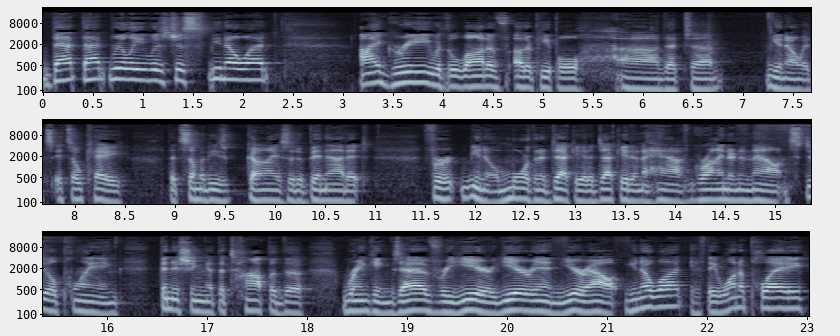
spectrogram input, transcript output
that that really was just, you know what? I agree with a lot of other people uh, that uh, you know, it's it's okay that some of these guys that have been at it for you know more than a decade, a decade and a half, grinding it out and still playing, finishing at the top of the rankings every year, year in, year out. You know what? If they want to play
